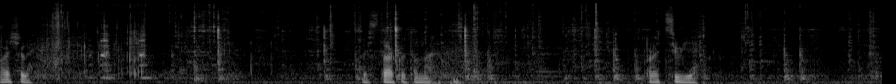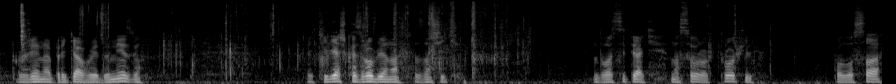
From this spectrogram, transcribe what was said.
Бачили? Ось так от вона працює. Пружина притягує донизу. Тілешка зроблена, значить, 25 на 40 профіль, полоса,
